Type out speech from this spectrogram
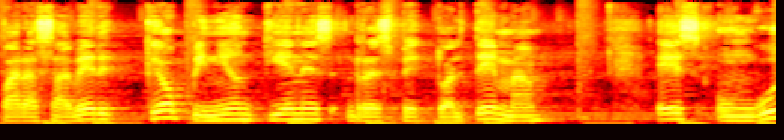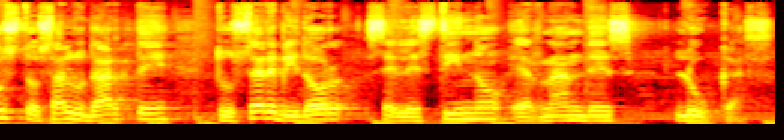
para saber qué opinión tienes respecto al tema. Es un gusto saludarte, tu servidor Celestino Hernández Lucas.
